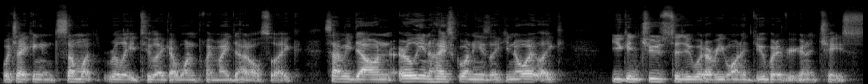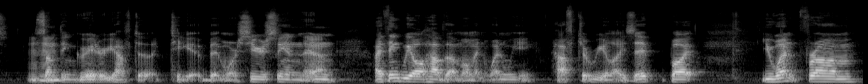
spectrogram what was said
which I can somewhat relate to. Like at one point, my dad also like sat me down early in high school, and he's like, you know what, like you can choose to do whatever you want to do, but if you're gonna chase mm-hmm. something greater, you have to like take it a bit more seriously. And yeah. and I think we all have that moment when we have to realize it. But you went from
